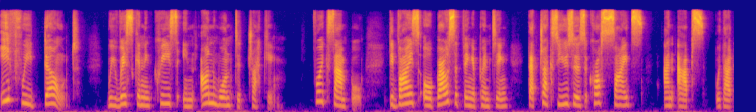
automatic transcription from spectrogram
If we don't, we risk an increase in unwanted tracking. For example, device or browser fingerprinting that tracks users across sites and apps without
